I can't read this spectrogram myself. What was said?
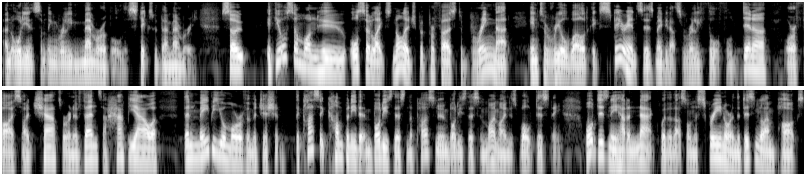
an audience something really memorable that sticks with their memory. So if you're someone who also likes knowledge but prefers to bring that into real world experiences, maybe that's a really thoughtful dinner or a fireside chat or an event, a happy hour, then maybe you're more of a magician. The classic company that embodies this and the person who embodies this in my mind is Walt Disney. Walt Disney had a knack, whether that's on the screen or in the Disneyland parks,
